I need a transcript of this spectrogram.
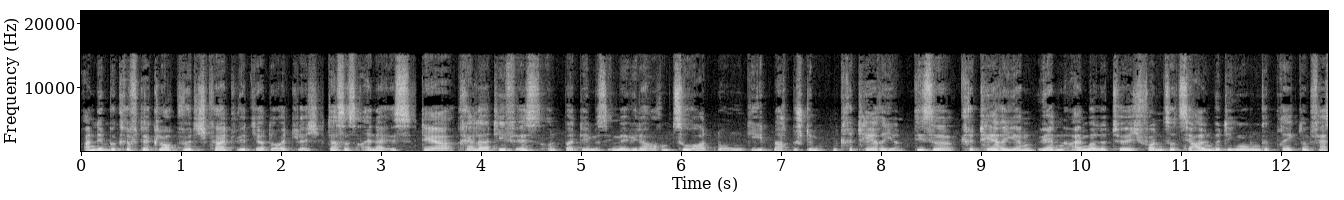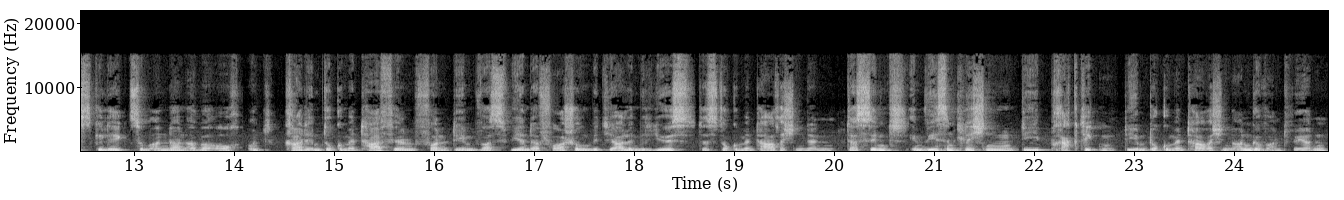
an dem Begriff der Glaubwürdigkeit wird ja deutlich, dass es einer ist, der relativ ist und bei dem es immer wieder auch um Zuordnungen geht nach bestimmten Kriterien. Diese Kriterien werden einmal natürlich von sozialen Bedingungen geprägt und festgelegt, zum anderen aber auch und gerade im Dokumentarfilm von dem, was wir in der Forschung mediale Milieus des Dokumentarischen nennen. Das sind im Wesentlichen die Praktiken, die im Dokumentarischen angewandt werden.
